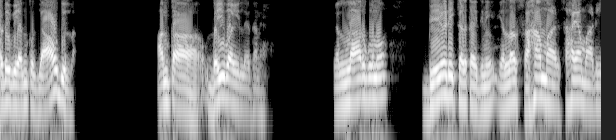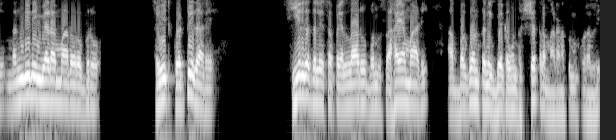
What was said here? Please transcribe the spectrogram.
ಒಡವೆ ಅಂತದ್ದು ಯಾವುದಿಲ್ಲ ಅಂತ ದೈವ ಇಲ್ಲ ಇದ್ದಾನೆ. ಎಲ್ಲಾರ್ಗು ಬೇಡಿ ಕೇಳ್ತಾ ಇದ್ದೀನಿ. ಎಲ್ಲರೂ ಸಹ ಮಾಡಿ ಸಹಾಯ ಮಾಡಿ. ನಂದಿನಿ ಮೇಡಮ್ ಅವರೊಬ್ಬರು ಸೈಟ್ ಕೊಟ್ಟಿದ್ದಾರೆ. ಶೀರ್ಘದಲ್ಲೇ ಸ್ವಲ್ಪ ಎಲ್ಲರೂ ಬಂದು ಸಹಾಯ ಮಾಡಿ ಆ ಭಗವಂತನಿಗೆ ಬೇಕಾದ ಒಂದು ಕ್ಷೇತ್ರ ಮಾಡೋಣ ತುಮಕೂರಲ್ಲಿ.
